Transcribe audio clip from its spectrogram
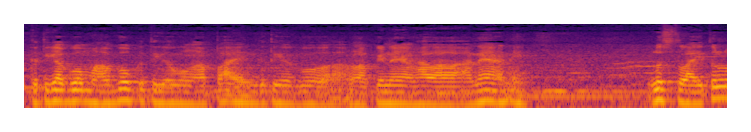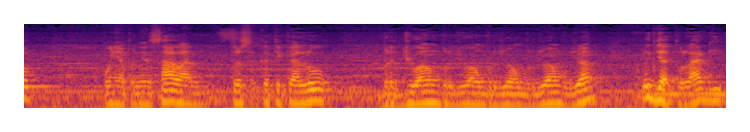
ketika gue mabuk ketika gue ngapain ketika gue ngelakuin yang hal-hal aneh-aneh lo setelah itu lo punya penyesalan terus ketika lu berjuang berjuang berjuang berjuang berjuang lu jatuh lagi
